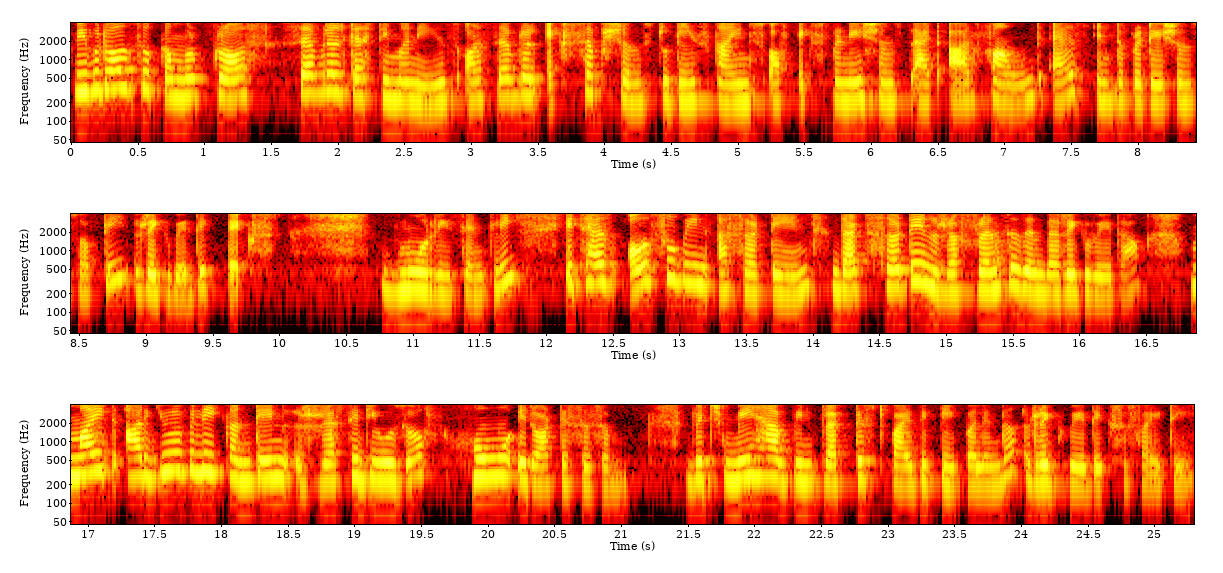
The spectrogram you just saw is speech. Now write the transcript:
We would also come across several testimonies or several exceptions to these kinds of explanations that are found as interpretations of the rigvedic Vedic texts. More recently, it has also been ascertained that certain references in the Rig Veda might arguably contain residues of homoeroticism, which may have been practiced by the people in the Rig Vedic society.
